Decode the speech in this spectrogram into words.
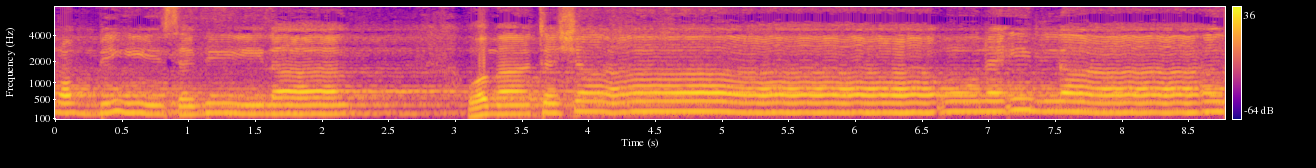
ربه سبيلا وما تشاءون إلا أن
